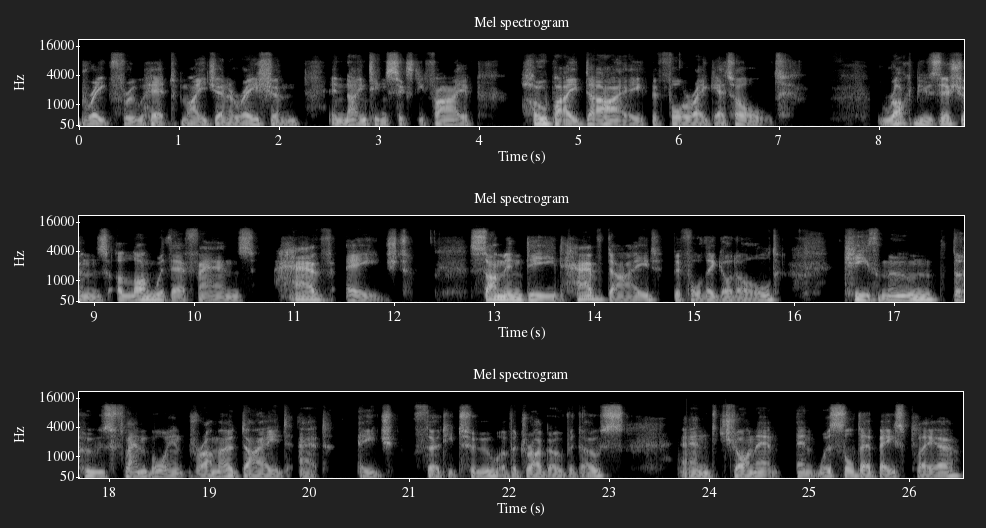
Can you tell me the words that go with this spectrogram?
breakthrough hit My Generation in 1965 Hope I Die Before I Get Old. Rock musicians, along with their fans, have aged. Some indeed have died before they got old. Keith Moon, The Who's flamboyant drummer, died at age 32 of a drug overdose. And John Entwistle, their bass player,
